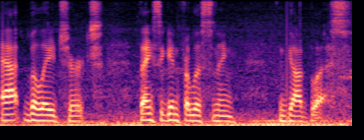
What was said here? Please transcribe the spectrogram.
at belay church. Thanks again for listening, and God bless.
